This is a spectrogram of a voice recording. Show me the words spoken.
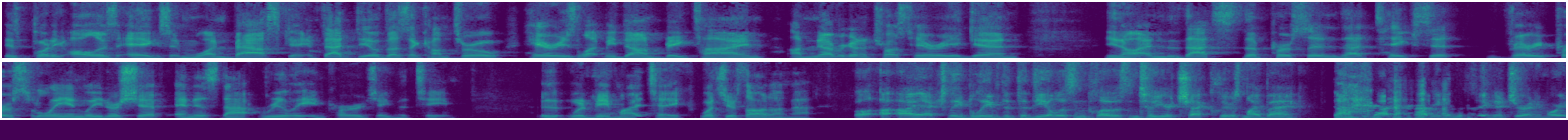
is putting all his eggs in one basket. If that deal doesn't come through, Harry's let me down big time. I'm never going to trust Harry again. You know, and that's the person that takes it very personally in leadership and is not really encouraging the team. It would be yeah. my take. What's your thought on that? Well, I actually believe that the deal isn't closed until your check clears my bank. Not, not, not, even the signature anymore.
